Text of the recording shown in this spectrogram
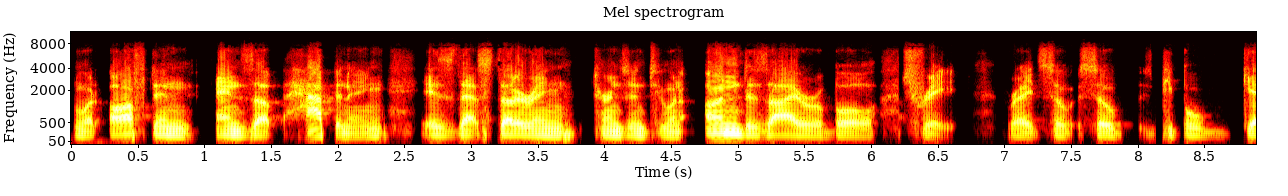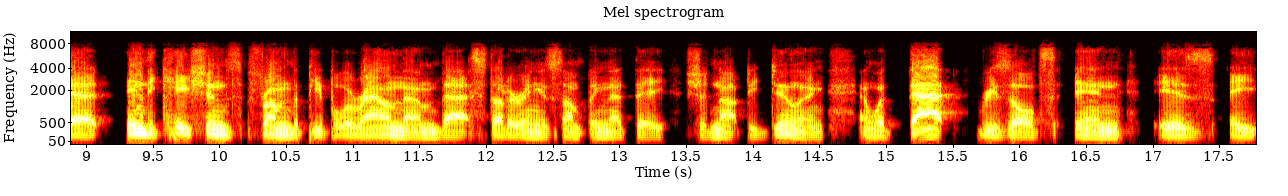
What often ends up happening is that stuttering turns into an undesirable trait right? So so people get indications from the people around them that stuttering is something that they should not be doing. And what that results in is a,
